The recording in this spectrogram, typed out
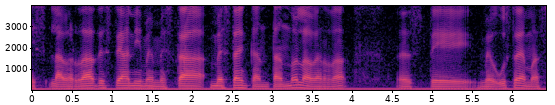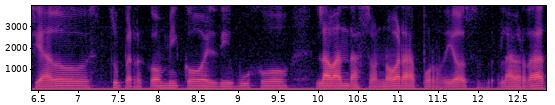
Ice. La verdad este anime me está me está encantando, la verdad. Este me gusta demasiado, súper cómico el dibujo, la banda sonora, por Dios, la verdad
